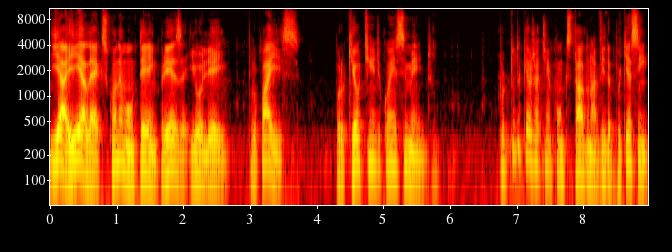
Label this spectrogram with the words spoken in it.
E aí, Alex, quando eu montei a empresa e olhei para o país, para o que eu tinha de conhecimento, por tudo que eu já tinha conquistado na vida, porque assim,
